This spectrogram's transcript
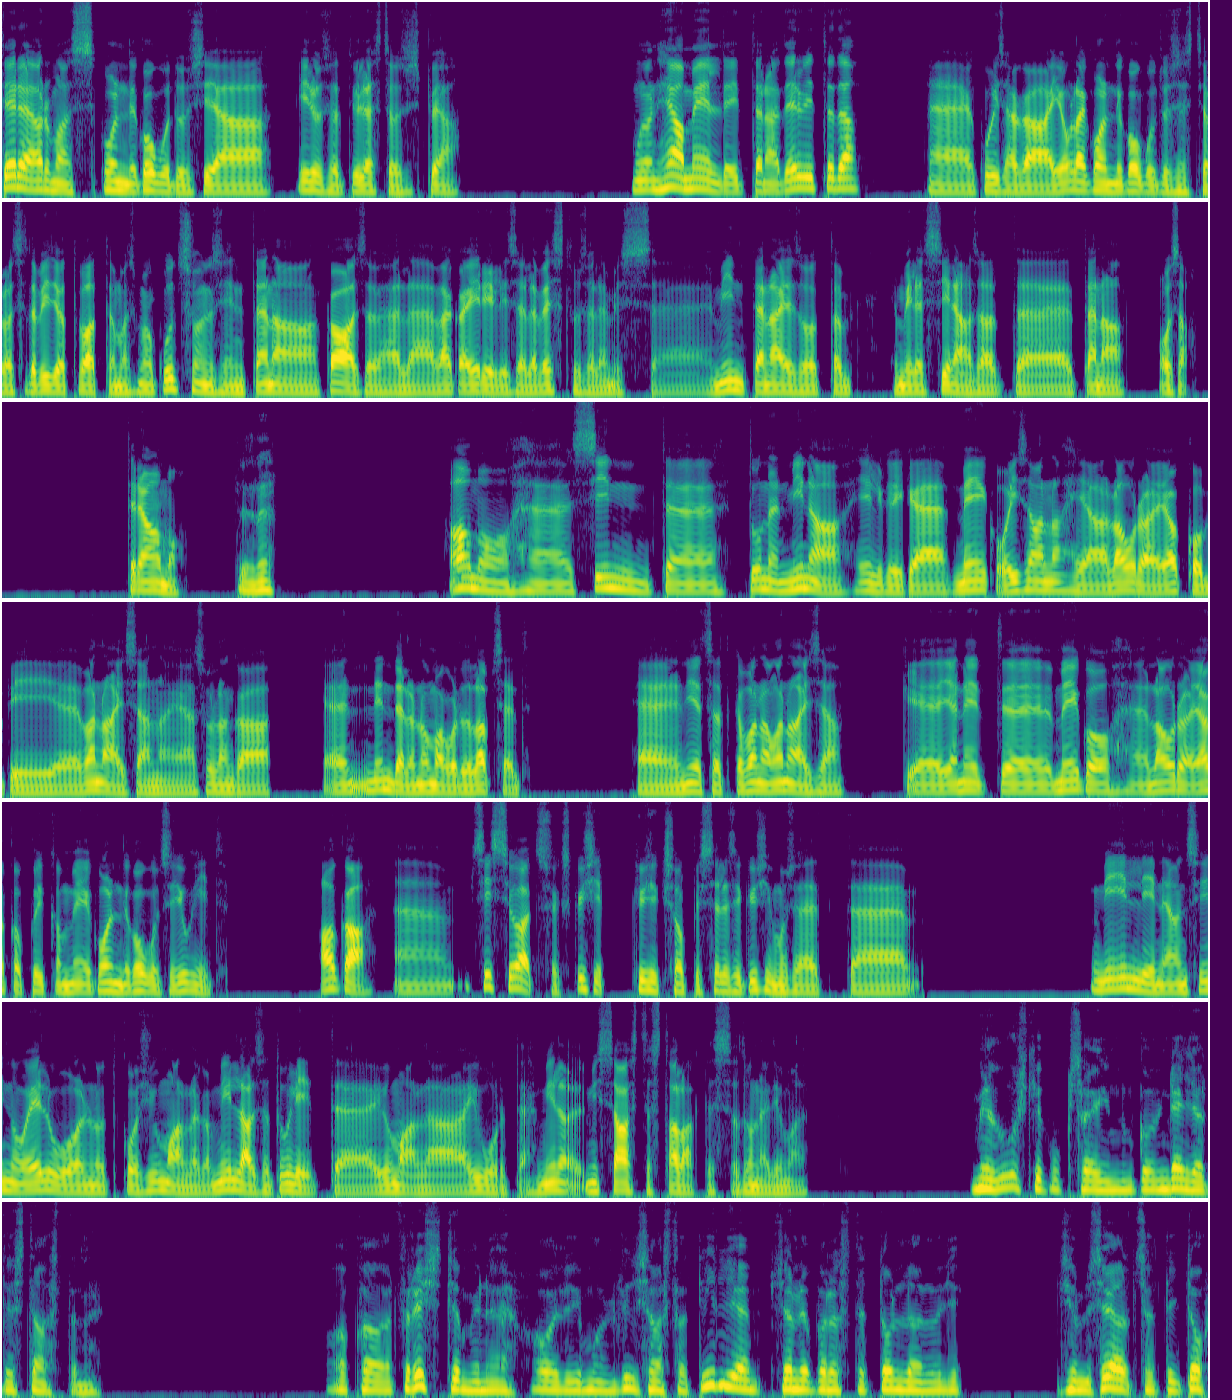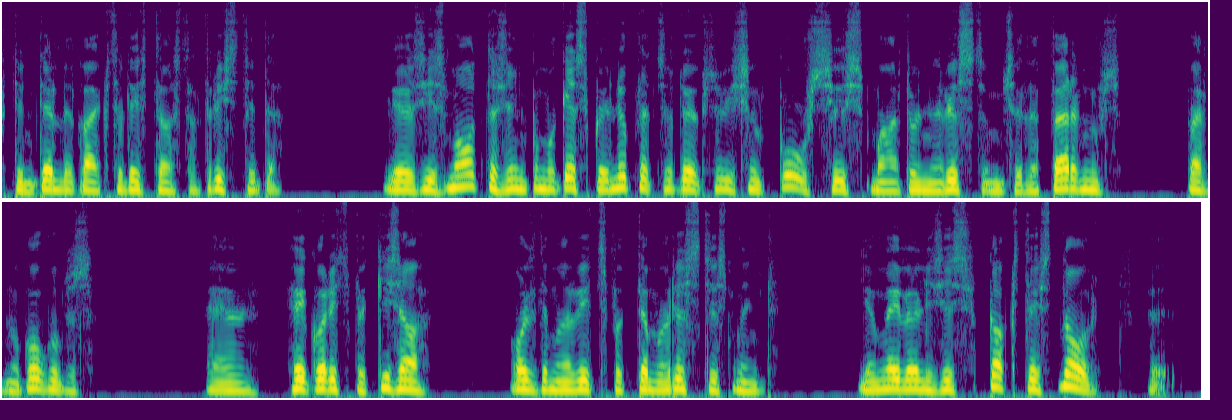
tere, armas 3D kogudus ja ilusat ülestõusmispüha. mul on hea meel teid täna tervitada. Äh, kui sa ka ei ole 3D kogudusest ja oled seda videot vaatamas, ma kutsun sind täna kaasa ühele väga erilisele vestlusele, mis äh, mind täna ees ootab ja millest sina saad äh, täna osa. tere, Aamo! tere! Aamo, sind tunnen mina eelkõige Meego isana ja Laura ja Jakobi vanaisana ja sul on ka nendel on omakorda lapsed. Äh, nii et sa oled ka vana-vanaisa ja need äh, Meego, äh, Laura ja Jakob, kõik on meie 3D koguduse juhid. aga sissejuhatuseks küsi-, küsiks hoopis sellise küsimuse, et milline on sinu elu olnud koos Jumalaga, millal sa tulid Jumala juurde, millal, mis aastast alates sa tunned Jumalat? mina usklikuks sain, kui olin neljateistaastane aga ristimine oli mul viis aastat hiljem, sellepärast et tol ajal oli niisugune seadus, et ei tohtinud enne kaheksateist aastat ristida. ja siis ma ootasin, kui ma keskkooli lõpetasin tuhat üheksasada viiskümmend kuus, siis ma tulin ristimisele Pärnus, Pärnu kogudus. Äh, Heigo Ritsbek isa, Voldemar Ritsbek, tema ristis mind ja meil oli siis kaksteist noort,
